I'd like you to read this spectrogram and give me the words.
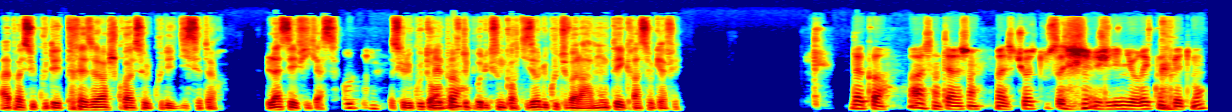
Après, sur le coup des 13 heures, je crois, sur le coup des 17 heures. Là, c'est efficace. Parce que du coup, tu baisse de production de cortisol. Du coup, tu vas la remonter grâce au café. D'accord. Ah, c'est intéressant. Ouais, tu vois, tout ça, je, je l'ignorais complètement.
